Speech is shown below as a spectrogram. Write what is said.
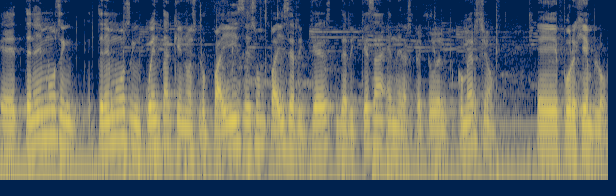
Eh, tenemos, en, tenemos en cuenta que nuestro país es un país de riqueza, de riqueza en el aspecto del comercio. Eh, por ejemplo,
